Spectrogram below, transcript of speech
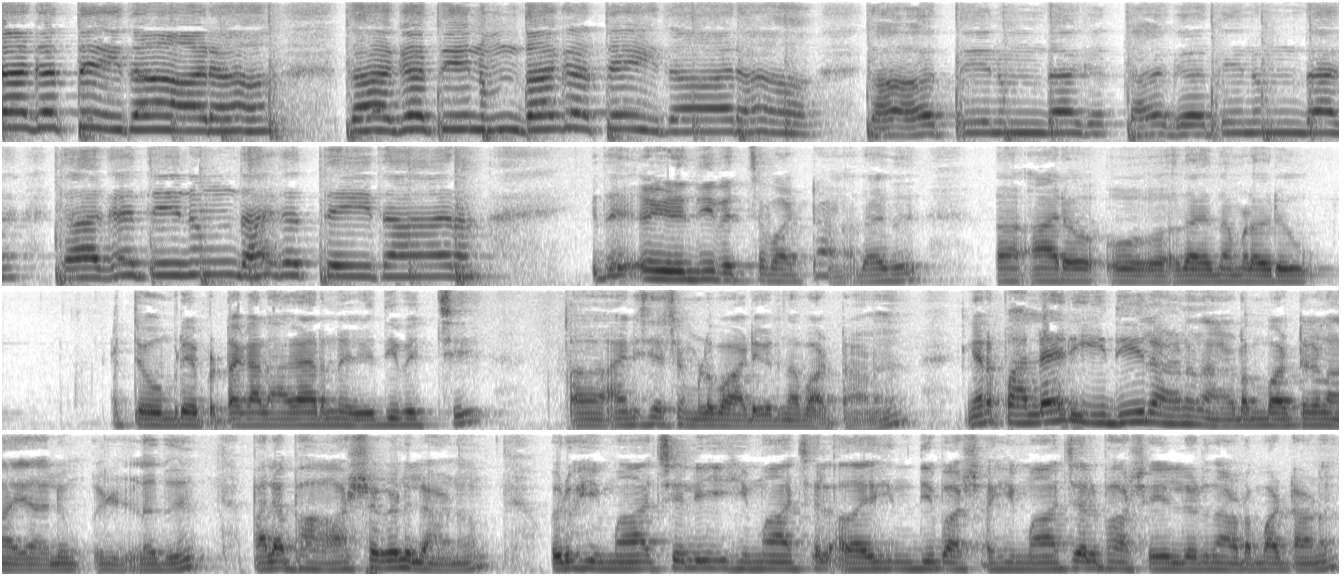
തകത്തെയ്താര തകത്തിനും തകത്തെയ്താരാ താത്തിനും തക തകത്തിനും തക തകത്തിനും തകത്തെയ്താരാ ഇത് എഴുതി വെച്ച പാട്ടാണ്. അതായത് ആരോ അതായത് നമ്മുടെ ഒരു ഏറ്റവും പ്രിയപ്പെട്ട കലാകാരൻ എഴുതി വെച്ച് അതിനുശേഷം നമ്മൾ പാടി വരുന്ന പാട്ടാണ്. ഇങ്ങനെ പല രീതിയിലാണ് നാടൻ പാട്ടുകളായാലും ഉള്ളത്. പല ഭാഷകളിലാണ്. ഒരു ഹിമാചലി ഹിമാചൽ അതായത് ഹിന്ദി ഭാഷ ഹിമാചൽ ഭാഷയിലെ ഒരു നാടൻ പാട്ടാണ്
